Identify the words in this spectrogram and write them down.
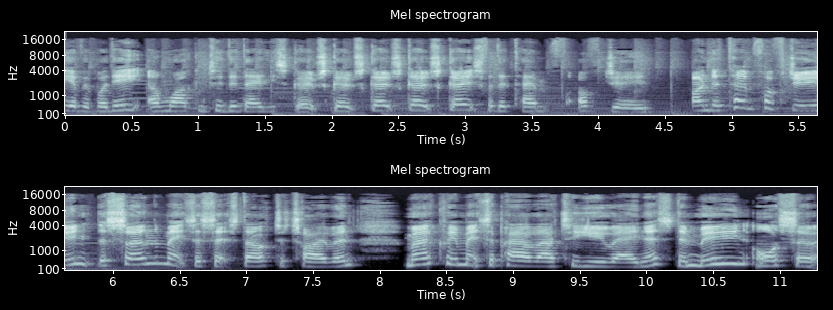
Hey everybody, and welcome to the Daily Scope, Scope, Scope, Scope, Scopes for the 10th of June. On the 10th of June, the Sun makes a sextile to Chiron, Mercury makes a parallel to Uranus, the Moon also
